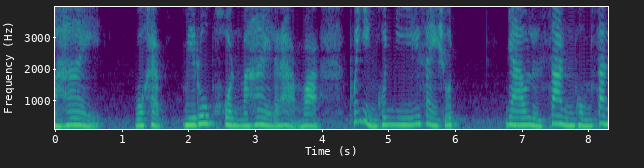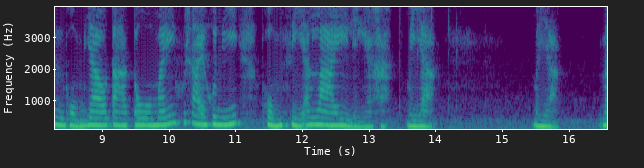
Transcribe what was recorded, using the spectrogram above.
มาให้ vocab มีรูปคนมาให้แล้วถามว่า ผู้หญิงคนนี้ใส่ชุด ยาวหรือสั้น ผมสั้น ผมยาวตาโตไหมผู้ชายคนนี้ ผมสีอะไรอะไรอย่างเงี้ยค่ะ ไม่ยาก ไม่ยาก ใน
